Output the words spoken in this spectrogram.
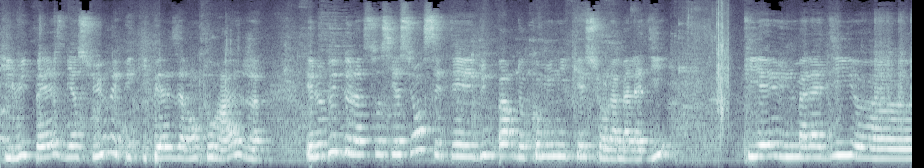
qui lui pèse bien sûr, et puis qui pèse à l'entourage. Et le but de l'association, c'était d'une part de communiquer sur la maladie, qui est une maladie euh,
